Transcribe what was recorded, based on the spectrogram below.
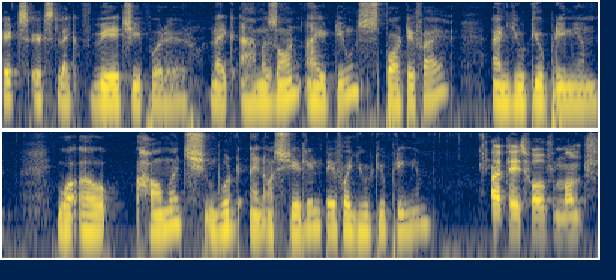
It's it's like way cheaper here. Like Amazon, iTunes, Spotify, and YouTube Premium. Wha- uh, how much would an Australian pay for YouTube Premium? I pay twelve a month.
